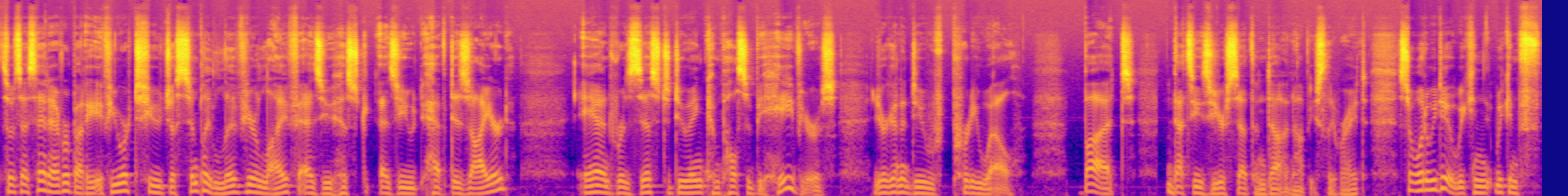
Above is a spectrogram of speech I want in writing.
So as I said everybody, if you were to just simply live your life as you as you have desired, and resist doing compulsive behaviors, you're going to do pretty well. But that's easier said than done, obviously, right? So what do we do? We can we can f-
